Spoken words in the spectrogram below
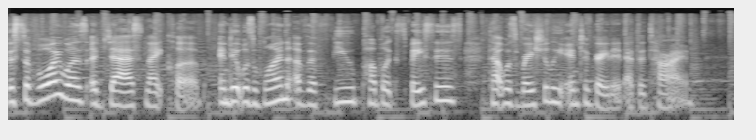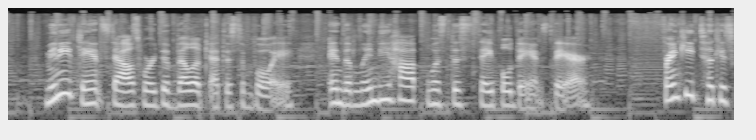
The Savoy was a jazz nightclub, and it was one of the few public spaces that was racially integrated at the time. Many dance styles were developed at the Savoy, and the Lindy Hop was the staple dance there. Frankie took his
